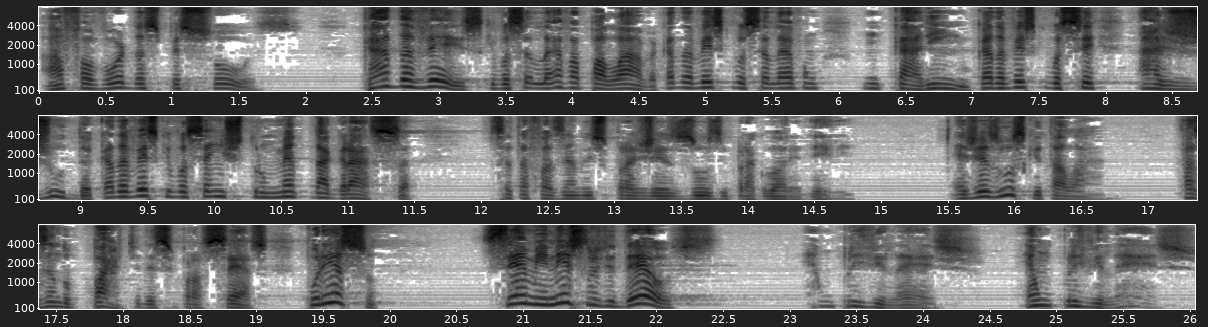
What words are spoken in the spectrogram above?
a favor das pessoas, cada vez que você leva a palavra, cada vez que você leva um, um carinho, cada vez que você ajuda, cada vez que você é instrumento da graça, você está fazendo isso para Jesus e para a glória dele. É Jesus que está lá, fazendo parte desse processo. Por isso, ser ministro de Deus é um privilégio. É um privilégio.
